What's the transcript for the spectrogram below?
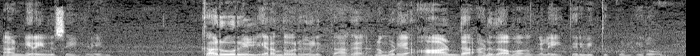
நான் நிறைவு செய்கிறேன். கரூரில் இறந்தவர்களுக்காக நம்முடைய ஆழ்ந்த அனுதாபங்களை தெரிவித்துக் கொள்கிறோம்.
